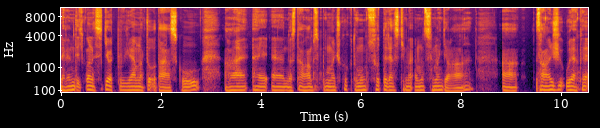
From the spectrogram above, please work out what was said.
nevím teď, jestli ti odpovídám na tu otázku, ale hej, eh, dostávám se pomečku k tomu, co teda s těma emocemi dělat. A záleží u jaké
